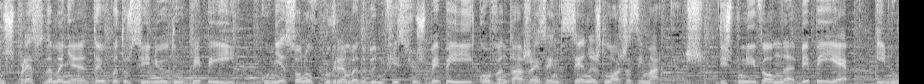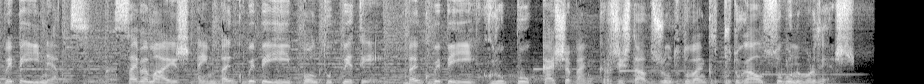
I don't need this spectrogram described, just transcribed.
O Expresso da Manhã tem o patrocínio do BPI. Conheça o novo programa de benefícios BPI com vantagens em dezenas de lojas e marcas. Disponível na BPI App e no BPI Net. Saiba mais em bancobpi.pt. Banco BPI, Grupo CaixaBank, registado junto do Banco de Portugal sob o número 10.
